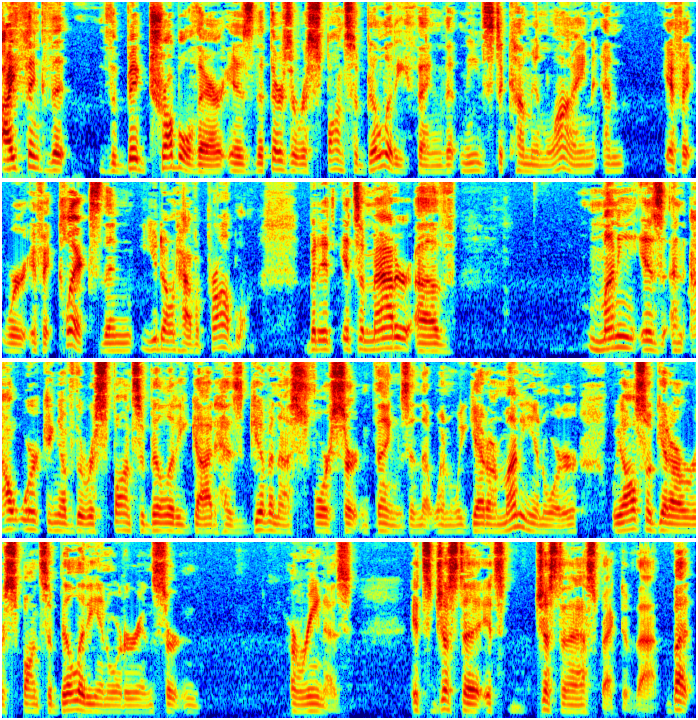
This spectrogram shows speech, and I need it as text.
I think that the big trouble there is that there's a responsibility thing that needs to come in line, and if it were if it clicks, then you don't have a problem, but it, it's a matter of money is an outworking of the responsibility God has given us for certain things, and that when we get our money in order, we also get our responsibility in order in certain arenas. It's just a it's just an aspect of that. But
